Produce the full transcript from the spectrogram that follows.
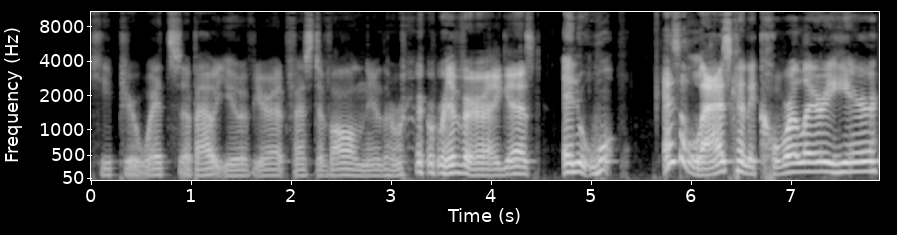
keep your wits about you if you're at Festival near the river, I guess. And w- as a last kind of corollary here,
